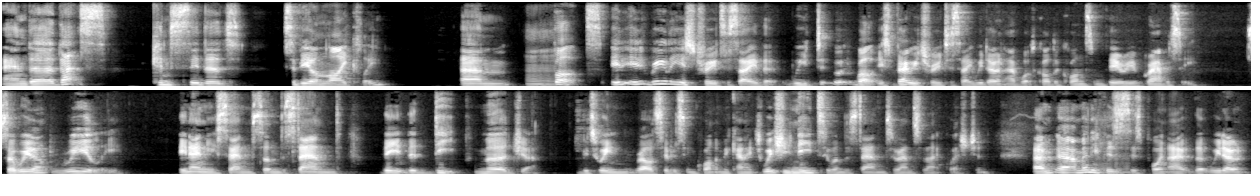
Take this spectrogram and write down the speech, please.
and uh, that's considered to be unlikely. Um, Hmm. But it, it really is true to say that we, do, well, it's very true to say we don't have what's called a quantum theory of gravity. So we don't really, in any sense, understand the, the deep merger between relativity and quantum mechanics, which you need to understand to answer that question. Um, uh, many physicists point out that we don't,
